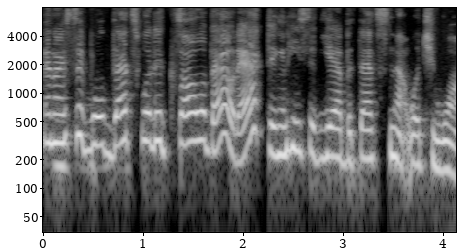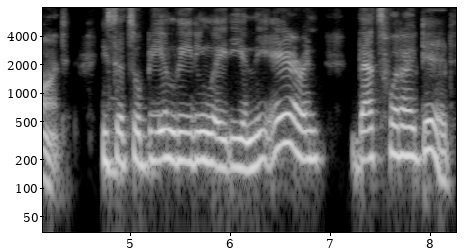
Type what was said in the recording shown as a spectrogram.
And I said, well, that's what it's all about acting. And he said, yeah, but that's not what you want. He said, so be a leading lady in the air. And that's what I did.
